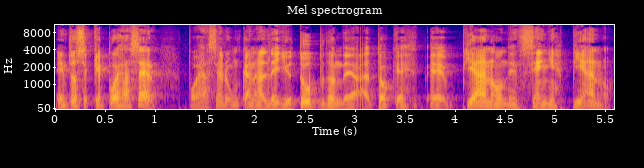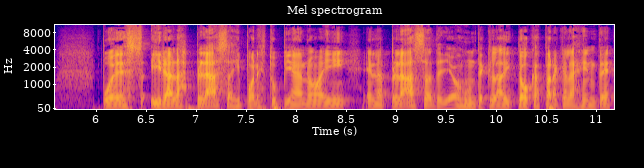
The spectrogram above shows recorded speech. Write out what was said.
Entonces, ¿qué puedes hacer? Puedes hacer un canal de YouTube donde toques eh, piano, donde enseñes piano. Puedes ir a las plazas y pones tu piano ahí en la plaza, te llevas un teclado y tocas para que la gente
